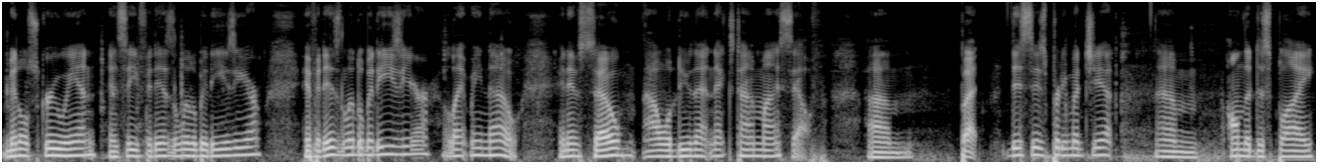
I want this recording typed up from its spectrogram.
middle screw in and see if it is a little bit easier. If it is a little bit easier, let me know. And if so, I will do that next time myself. Um, but this is pretty much it. Um, on the display,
